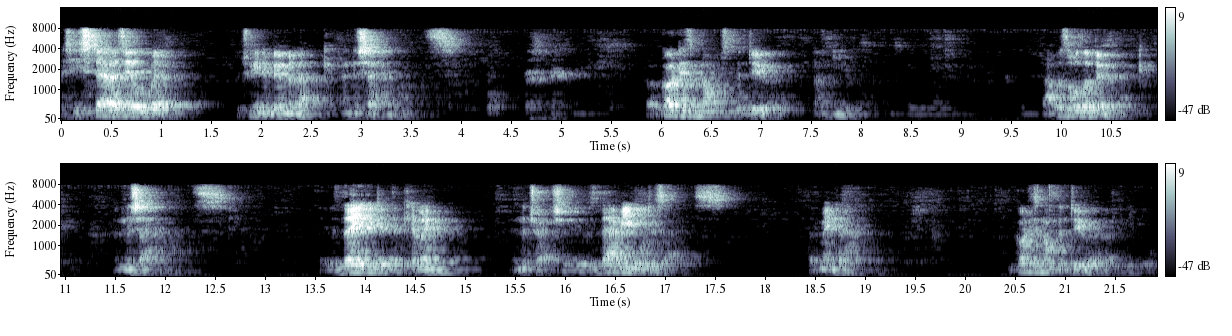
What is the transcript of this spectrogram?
as he stirs ill will between Abimelech and the Shechemites. God is not the doer of evil. That was all the Abimelech and the Shechemites. It was they who did the killing and the treachery. It was their evil desires that made it happen. God is not the doer of evil.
